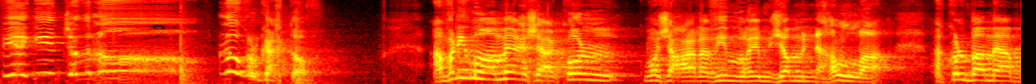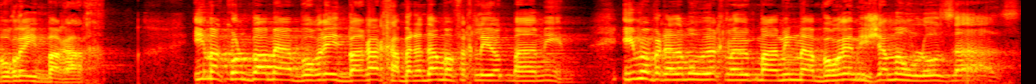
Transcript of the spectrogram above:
ויגיד שזה לא, לא כל כך טוב. אבל אם הוא אומר שהכל, כמו שהערבים אומרים, ג'ם מן אללה, הכל בא מהבורא יתברך. אם הכל בא מהבורא יתברך, הבן אדם הופך להיות מאמין. אם הבן אדם הופך להיות מאמין מהבורא, משם הוא לא זז.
